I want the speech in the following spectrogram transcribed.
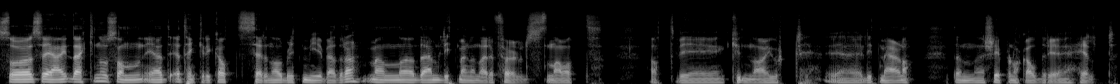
Så, så jeg, det er ikke noe sånn, jeg, jeg, tenker ikke at serien hadde blitt mye bedre, men uh, det er litt mer den der følelsen av at, at vi kunne ha gjort eh, litt mer. da. Den slipper nok aldri helt,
